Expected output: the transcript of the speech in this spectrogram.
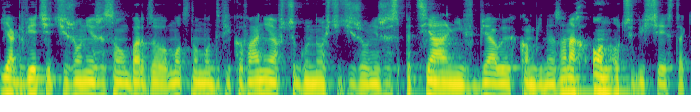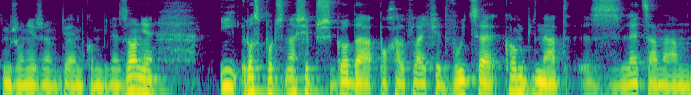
Jak wiecie, ci żołnierze są bardzo mocno modyfikowani, a w szczególności ci żołnierze specjalni w białych kombinezonach. On oczywiście jest takim żołnierzem w białym kombinezonie. I rozpoczyna się przygoda po Half-Life dwójce. Kombinat zleca nam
